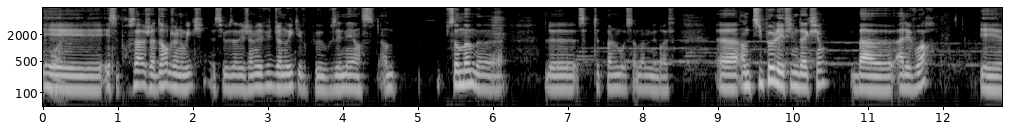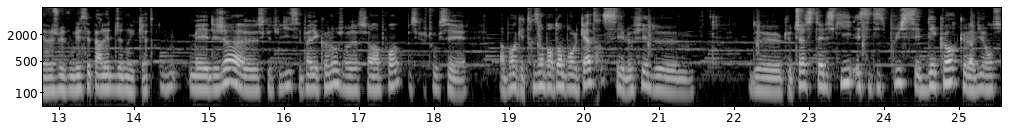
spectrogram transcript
Et, et c'est pour ça, j'adore John Wick. Si vous avez jamais vu John Wick et que vous aimez un, un summum, euh, le, c'est peut-être pas le mot summum, mais bref, euh, un petit peu les films d'action, bah euh, allez voir. Et je vais vous laisser parler de John Wick 4. Mhm. Mais déjà, ce que tu dis, c'est pas déconnant, je reviens sur un point, parce que je trouve que c'est un point qui est très important pour le 4, c'est le fait de, de que Chad Stahelski esthétise plus ses décors que la violence.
